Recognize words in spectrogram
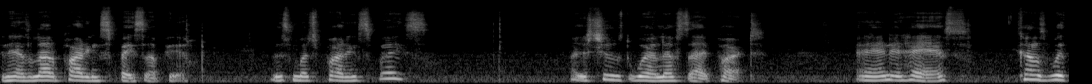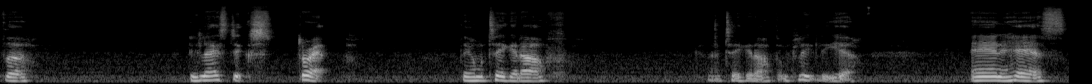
And it has a lot of parting space up here. This much parting space. I just choose to wear a left side part. And it has, comes with a elastic strap. Then I'm gonna take it off. I take it off completely, yeah. And it has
